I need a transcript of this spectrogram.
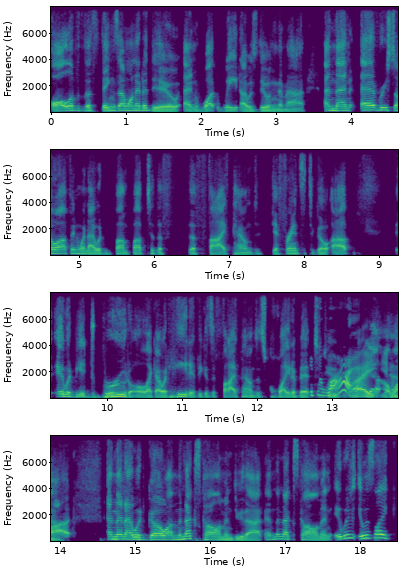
all of the things I wanted to do and what weight I was doing them at. And then every so often, when I would bump up to the the five pound difference to go up, it would be brutal. Like I would hate it because if five pounds is quite a bit. It's a do. lot. Right. Yeah, a lot. And then I would go on the next column and do that, and the next column, and it was it was like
